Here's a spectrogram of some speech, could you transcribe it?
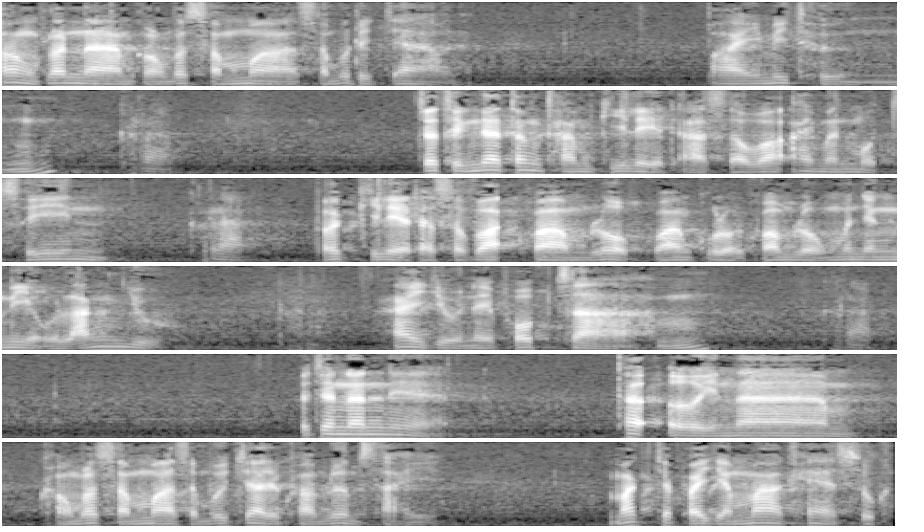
ท่องพระนามของพระสัมมาสัมพุทธเจ้าน่ะไปไม่ถึงครับ จะถึงได้ต้องทำกิเลสอาสวะให้มันหมดสิ้นครับเพราะกิเลสอาสวะความโลภความโกรธความหลง มันยังเหนี่ยวลังอยู่ ให้อยู่ในภพสามครับเพราะฉะนั้นเนี่ยถ้าเอ่ยนามของพระสัมมาสัมพุทธเจ้าด้วยความเลื่อมใส มักจะไปอย่างมากแค่สุค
